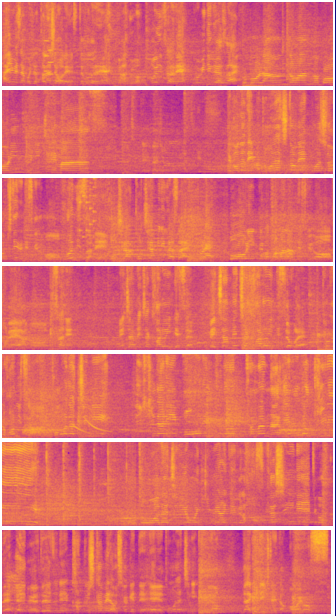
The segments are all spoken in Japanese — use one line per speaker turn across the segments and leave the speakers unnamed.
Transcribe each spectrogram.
はい皆さんこんにちは田中翔ですということでね。あ の本日はねもう見てください。
僕もラウンドワンのボーリングに来てます。
大丈夫？ってことで今友達とね友達と来てるんですけども本日はねこちらこちら見てください。これボーリングの球なんですけどこれあの実はねめちゃめちゃ軽いんです。めちゃめちゃ軽いんですよこれ。ということで本日は友達にいきなりボーリングの球投げるドッキリ友達に思いっきり見られてるから恥ずかしいね。ってことで、えーとりあえずね隠しカメラを仕掛けて、えー友達にこれを投げていきたいと思います。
